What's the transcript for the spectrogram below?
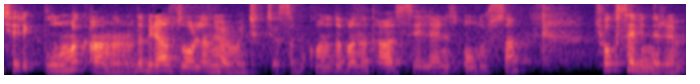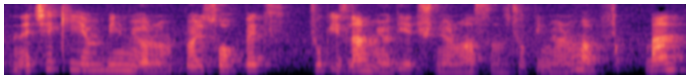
içerik bulmak anlamında biraz zorlanıyorum açıkçası. Bu konuda bana tavsiyeleriniz olursa çok sevinirim. Ne çekeyim bilmiyorum. Böyle sohbet çok izlenmiyor diye düşünüyorum aslında. Çok bilmiyorum ama ben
